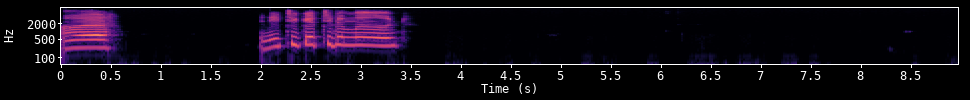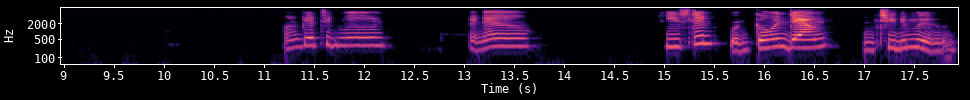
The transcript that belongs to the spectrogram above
on. Uh. I need to get to the moon. I'll get to the moon right now. Houston, we're going down into the moon.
